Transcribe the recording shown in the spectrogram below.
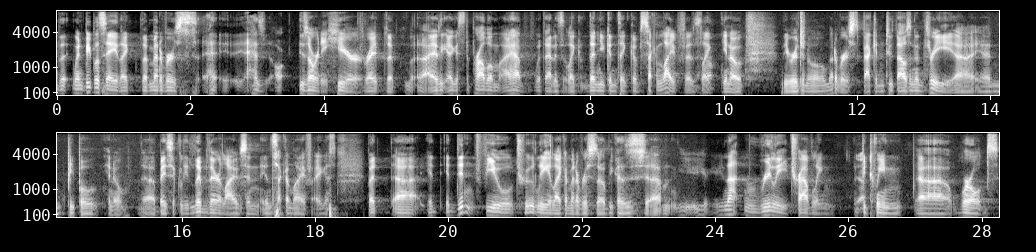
the, when people say like the metaverse has is already here, right? The, I, think- I guess the problem I have with that is like then you can think of Second Life as like you know the original metaverse back in 2003, uh, and people you know uh, basically lived their lives in in Second Life, I guess but uh, it, it didn't feel truly like a metaverse though because um, you, you're not really traveling between uh, worlds.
